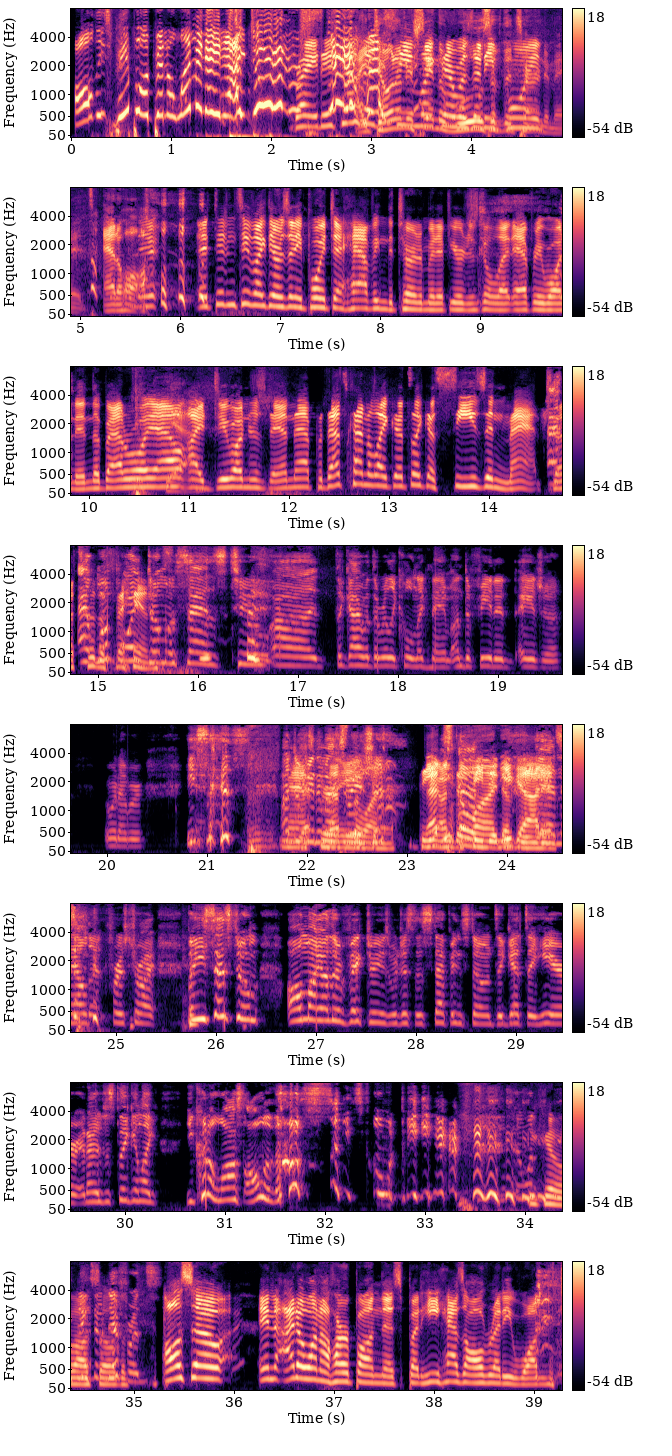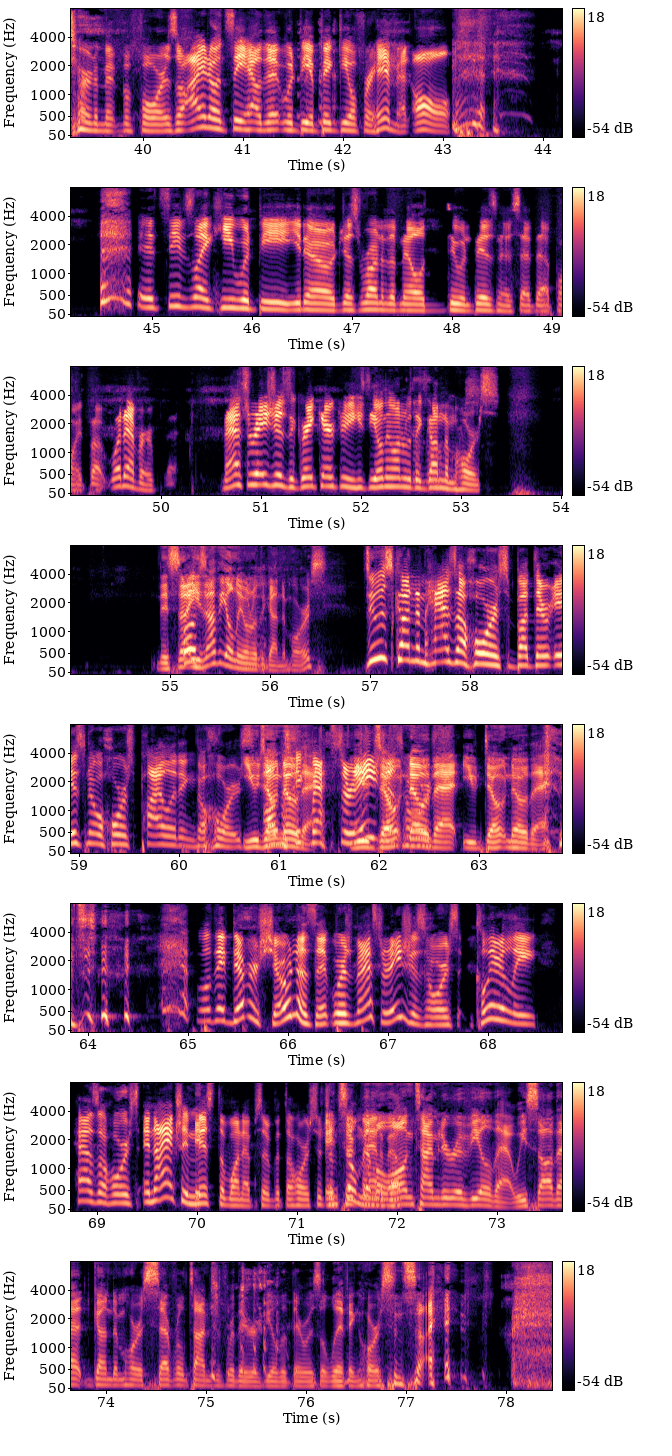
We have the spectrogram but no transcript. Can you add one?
All these people have been eliminated. I don't understand. Right, it understand. I doesn't don't seem understand like the there was rules any of the point- tournament at all. There- it didn't seem like there was any point to having the tournament if you were just going to let everyone in the battle royale. Yeah. I do understand that, but that's kind of like it's like a season match. That's at for the one point, fans. Domon says to uh, the guy with the really cool nickname, Undefeated Asia, or whatever. He says, Undefeated Master Asia. One. Asia. The That's the one. You got the- Yeah, it. nailed it first try. But he says to him, "All my other victories were just a stepping stone to get to here." And I was just thinking, like, you could have lost all of those, and you still would be here. It wouldn't could have make lost all of them. difference. Also, and I don't want to harp on this, but he has already won the tournament before, so I don't see how that would be a big deal for him at all. it seems like he would be, you know, just run of the mill doing business at that point, but whatever. Master Asia is a great character. He's the only one with a Gundam horse. This, Well- he's not the only one with a Gundam horse. Zeus Gundam has a horse, but there is no horse piloting the horse. You don't know that. Master you Asia's don't know horse. that. You don't know that. Well, they've never shown us it. Whereas Master Asia's horse clearly has a horse, and I actually missed the one episode with the horse, which I'm It so took mad them a about. long time to reveal that. We saw that Gundam horse several times before they revealed that there was a living horse inside.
